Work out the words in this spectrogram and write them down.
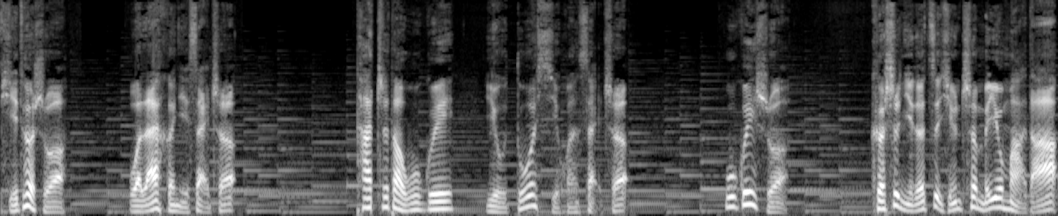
皮特说：“我来和你赛车。”他知道乌龟有多喜欢赛车。乌龟说：“可是你的自行车没有马达，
